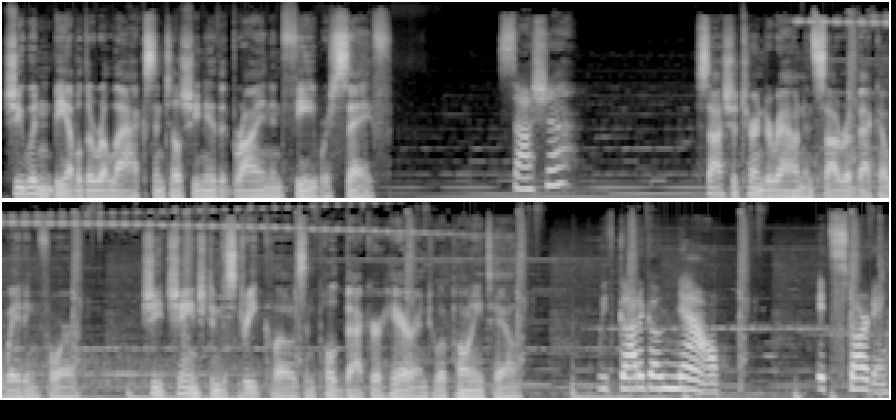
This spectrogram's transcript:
She wouldn't be able to relax until she knew that Brian and Fee were safe. Sasha? Sasha turned around and saw Rebecca waiting for her. She'd changed into street clothes and pulled back her hair into a ponytail. We've got to go now. It's starting.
